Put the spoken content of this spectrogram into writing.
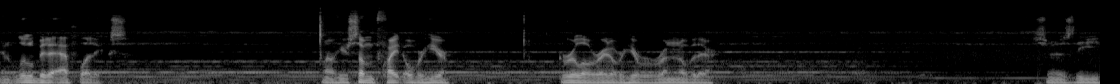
And a little bit of athletics. Oh, here's some fight over here. Gorilla right over here. We're running over there. As soon as the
